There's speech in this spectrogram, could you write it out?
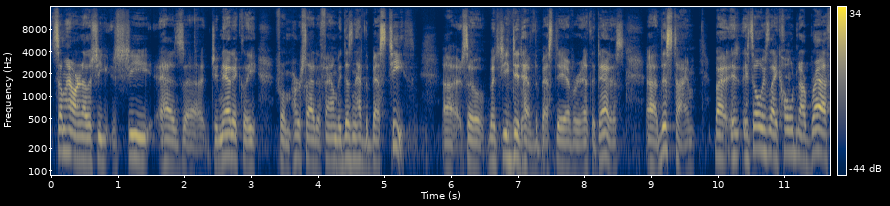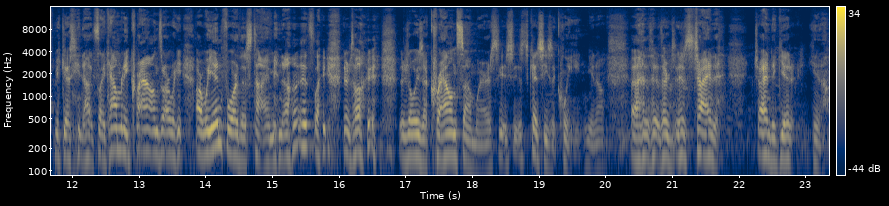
somehow or another she she has uh, genetically from her side of the family doesn't have the best teeth. Uh, so, but she did have the best day ever at the dentist uh, this time. But it, it's always like holding our breath because you know it's like how many crowns are we are we in for this time? You know, it's like there's always, there's always a crown somewhere. It's because she's a queen. You know, uh, they're, they're just trying to trying to get, you know,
